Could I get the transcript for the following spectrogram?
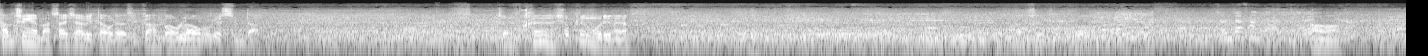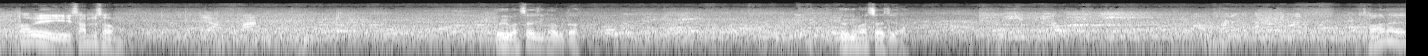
3층에 마사지샵이 있다고 그래가지고 한번 올라가 보겠습니다. 좀 큰 쇼핑몰이네요. 화장실도 있고, 전자 산 거 같은데? 어. 하웨이, 삼성. 여기 마사지인가 보다. 여기 마사지야. 다 하네.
